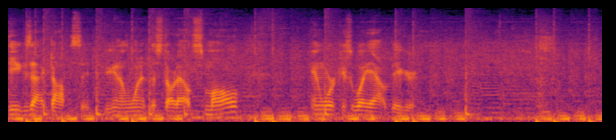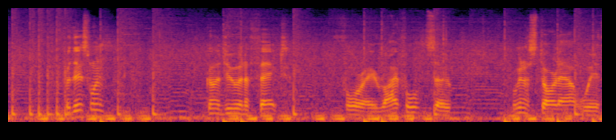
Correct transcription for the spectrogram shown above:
the exact opposite. You're going to want it to start out small and work its way out bigger. For this one, I'm going to do an effect for a rifle. So we're going to start out with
